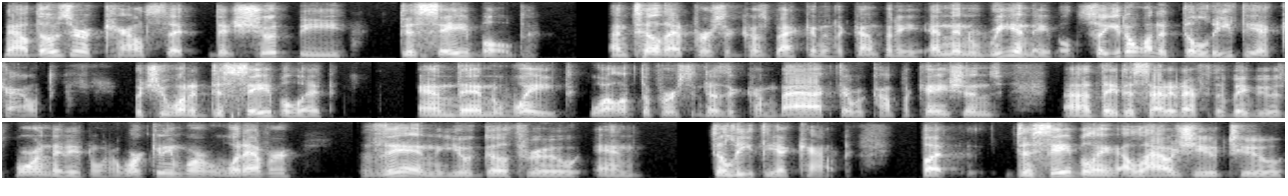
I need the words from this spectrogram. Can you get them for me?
Now, those are accounts that that should be disabled until that person comes back into the company and then re-enabled. So you don't want to delete the account, but you want to disable it and then wait. Well, if the person doesn't come back, there were complications, uh, they decided after the baby was born they didn't want to work anymore, whatever, then you would go through and delete the account. But disabling allows you to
